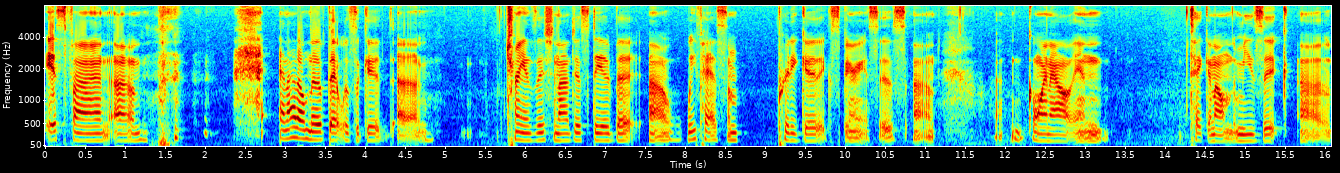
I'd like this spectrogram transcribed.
it's fun. Um, and I don't know if that was a good um, transition I just did, but uh, we've had some pretty good experiences um, going out and taking on the music. Uh,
